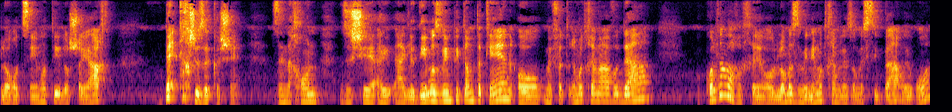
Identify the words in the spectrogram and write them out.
לא רוצים אותי, לא שייך. בטח שזה קשה. זה נכון, זה שהילדים עוזבים פתאום את הקן, או מפטרים אתכם מהעבודה, כל דבר אחר, או לא מזמינים אתכם לאיזו מסיבה או אירוע.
